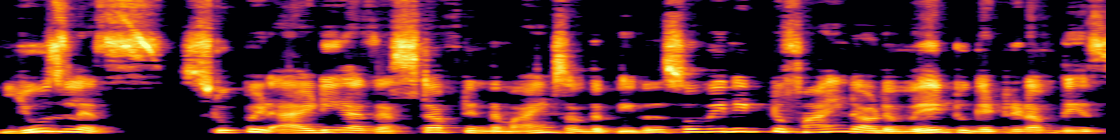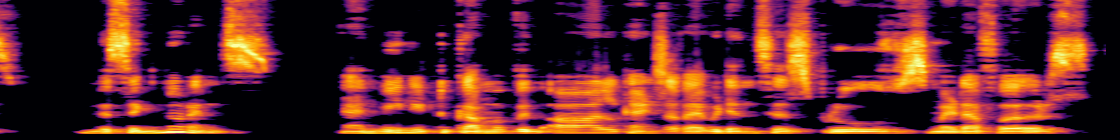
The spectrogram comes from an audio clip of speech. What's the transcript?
useless stupid ideas are stuffed in the minds of the people so we need to find out a way to get rid of this this ignorance. And we need to come up with all kinds of evidences proofs metaphors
